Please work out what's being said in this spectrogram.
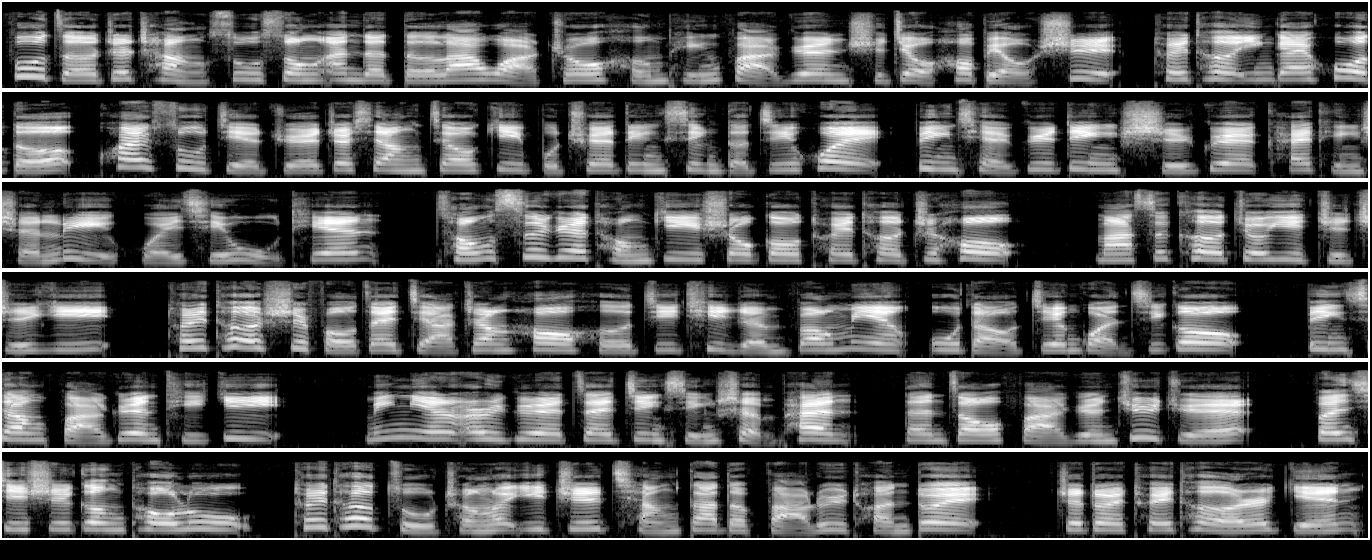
负责这场诉讼案的德拉瓦州横平法院十九号表示，推特应该获得快速解决这项交易不确定性的机会，并且预定十月开庭审理，为期五天。从四月同意收购推特之后，马斯克就一直质疑推特是否在假账号和机器人方面误导监管机构，并向法院提议明年二月再进行审判，但遭法院拒绝。分析师更透露，推特组成了一支强大的法律团队，这对推特而言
